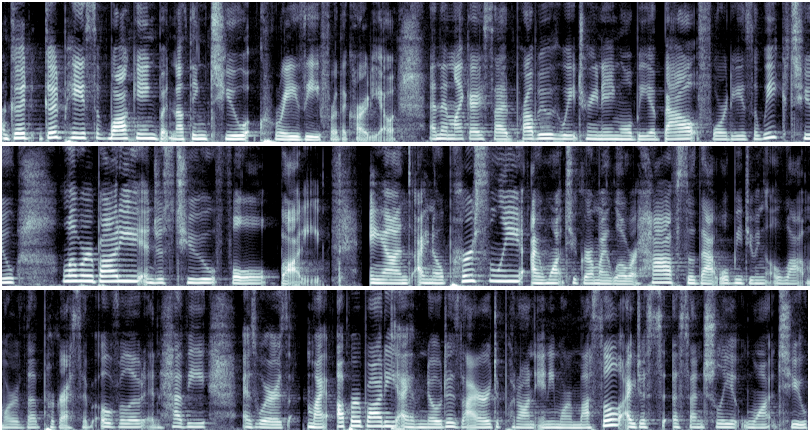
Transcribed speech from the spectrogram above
a good good pace of walking but nothing too crazy for the cardio. And then like i said probably with weight training will be about four days a week to lower body and just to full body. And i know personally i want to grow my lower half so that will be doing a lot more of the progressive overload and heavy as whereas my upper body. I have no desire to put on any more muscle. I just essentially want to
